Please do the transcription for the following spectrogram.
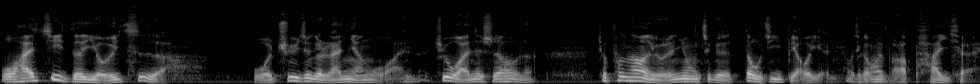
我还记得有一次啊，我去这个南洋玩，去玩的时候呢，就碰到有人用这个斗鸡表演，我就赶快把它拍起来。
